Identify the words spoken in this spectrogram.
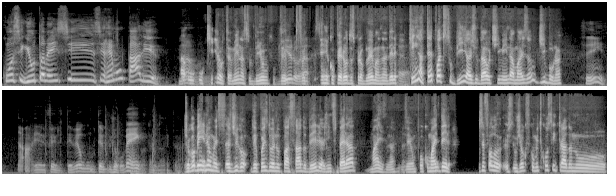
conseguiu também se, se remontar ali. Ah, o, o Kiro também né, subiu, Kiro, foi, é. se recuperou dos problemas né, dele. É. Quem até pode subir e ajudar o time ainda mais é o Dibo, né? Sim. Ah, ele, ele, teve algum. Teve, jogou bem. Jogou bem, não, mas eu digo, depois do ano passado dele, a gente espera mais, né? É. Ver um pouco mais dele. Você falou, o jogo ficou muito concentrado no,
